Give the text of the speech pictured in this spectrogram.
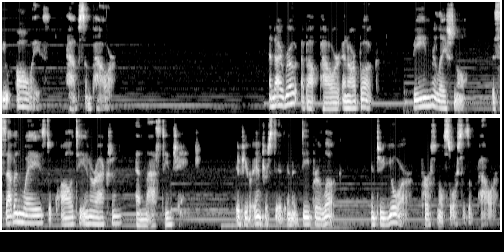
you always have some power. And I wrote about power in our book, Being Relational The Seven Ways to Quality Interaction and Lasting Change. If you're interested in a deeper look into your personal sources of power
